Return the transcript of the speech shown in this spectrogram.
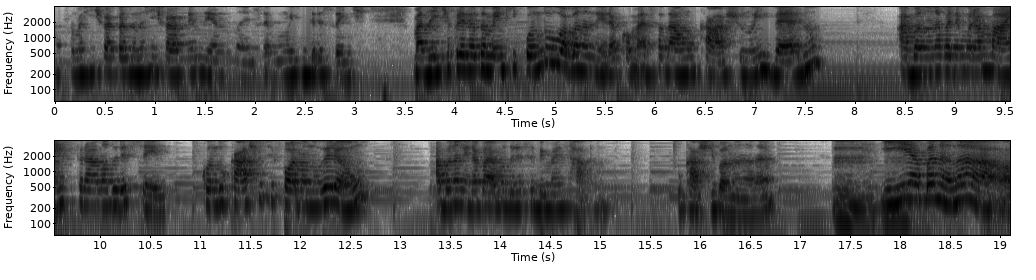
conforme a gente vai fazendo, a gente vai aprendendo, né? Isso é muito interessante. Mas a gente aprendeu também que quando a bananeira começa a dar um cacho no inverno, a banana vai demorar mais para amadurecer. Quando o cacho se forma no verão, a bananeira vai amadurecer bem mais rápido. O cacho de banana, né? Hum, E a banana, a,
